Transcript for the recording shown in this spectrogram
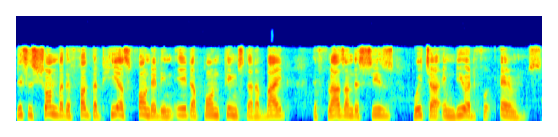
This is shown by the fact that he has founded in it upon things that abide, the floods and the seas, which are endured for aeons.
